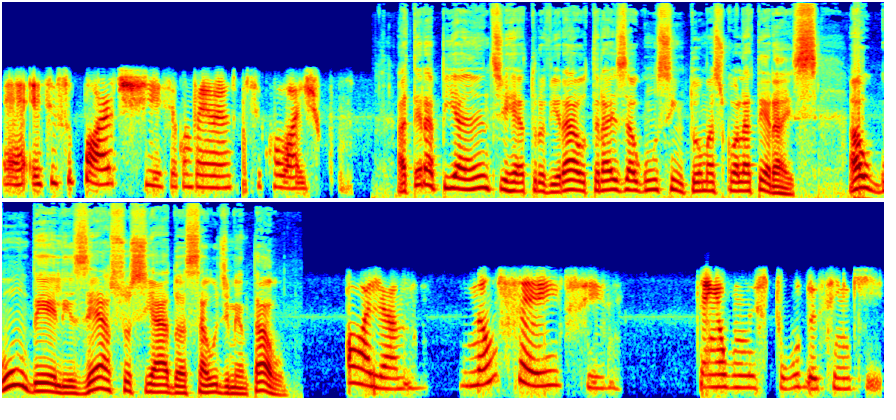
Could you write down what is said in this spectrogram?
é, esse suporte esse acompanhamento psicológico a terapia antirretroviral traz alguns sintomas colaterais. Algum deles é associado à saúde mental? Olha, não sei se tem algum estudo assim que,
